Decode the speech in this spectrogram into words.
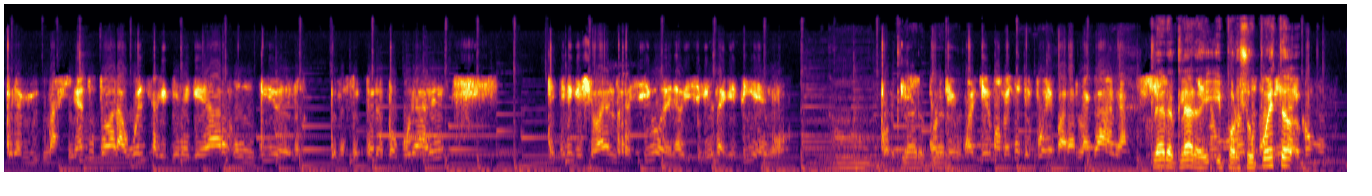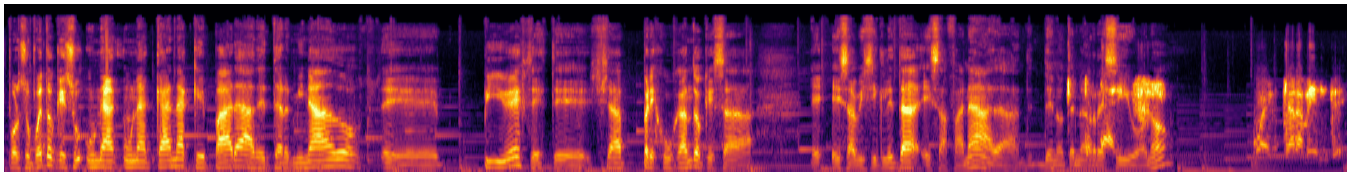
pero imagínate toda la vuelta que tiene que dar un pibe de los, sectores populares que tiene que llevar el recibo de la bicicleta que tiene. porque, porque en cualquier momento te puede parar la cana. Claro, claro, y, por supuesto, por supuesto que es una, una cana que para a determinados eh, pibes, este, ya prejuzgando que esa esa bicicleta es afanada de no tener recibo, ¿no? Bueno, claramente.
